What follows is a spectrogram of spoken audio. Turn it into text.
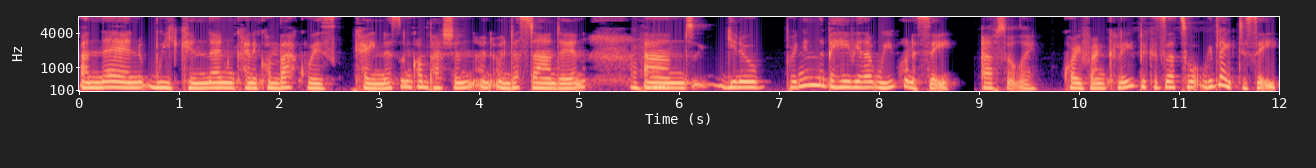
and then we can then kind of come back with kindness and compassion and understanding mm-hmm. and you know bring in the behavior that we want to see Absolutely. quite frankly, because that's what we'd like to see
